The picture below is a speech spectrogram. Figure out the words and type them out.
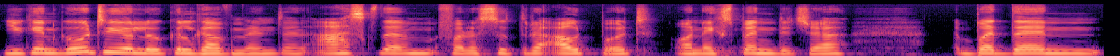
You can go to your local government and ask them for a Sutra output on expenditure, but then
